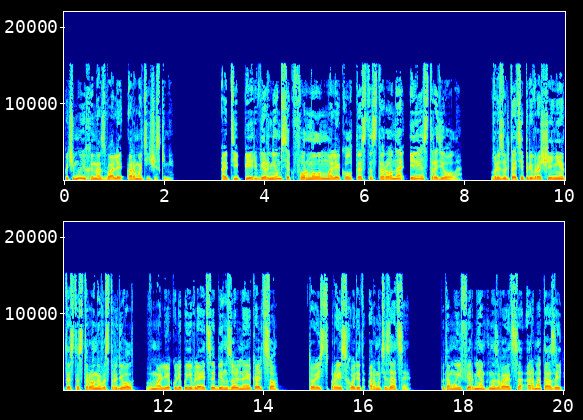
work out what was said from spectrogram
почему их и назвали ароматическими. А теперь вернемся к формулам молекул тестостерона и эстрадиола. В результате превращения тестостерона в эстрадиол в молекуле появляется бензольное кольцо, то есть происходит ароматизация. Потому и фермент называется ароматазой,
